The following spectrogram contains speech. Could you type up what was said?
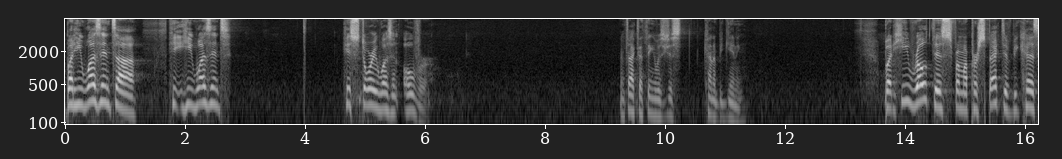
But he wasn't, uh, he, he wasn't, his story wasn't over. In fact, I think it was just kind of beginning. But he wrote this from a perspective because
